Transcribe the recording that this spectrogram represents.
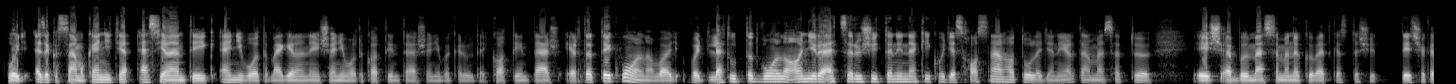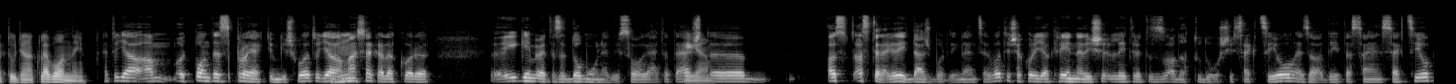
hogy ezek a számok ennyit ezt jelentik, ennyi volt a megjelenés, ennyi volt a kattintás, ennyibe került egy kattintás. Értették volna? Vagy, vagy le tudtad volna annyira egyszerűsíteni nekik, hogy ez használható legyen, értelmezhető, és ebből messze menő következtetéseket tudjanak levonni? Hát ugye a, ott pont ez projektünk is volt, ugye mm-hmm. a mhm. Mastercard akkor igénybe vett ez a Domo nevű szolgáltatást. Igen az, az tényleg egy dashboarding rendszer volt, és akkor ugye a crane is létrejött az, az adattudósi szekció, ez a data science szekció,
